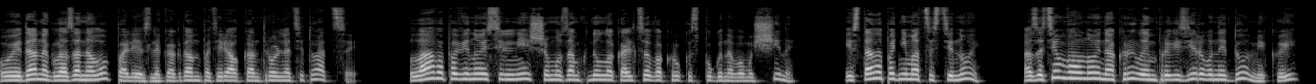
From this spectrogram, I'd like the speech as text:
У Эдана глаза на лоб полезли, когда он потерял контроль над ситуацией. Лава, повинуясь сильнейшему, замкнула кольцо вокруг испуганного мужчины и стала подниматься стеной, а затем волной накрыла импровизированный домик и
